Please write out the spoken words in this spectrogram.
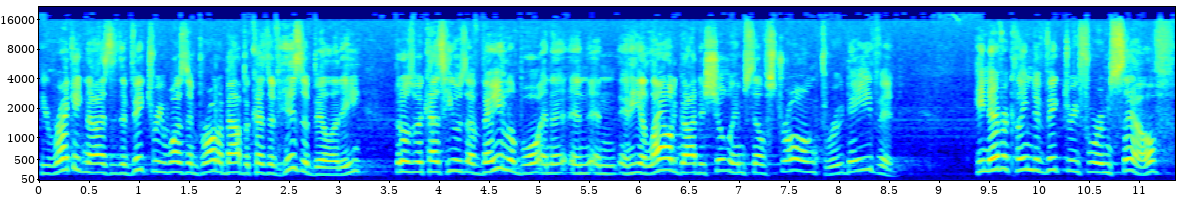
He recognized that the victory wasn't brought about because of his ability, but it was because he was available and, and, and, and he allowed God to show himself strong through David. He never claimed a victory for himself,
